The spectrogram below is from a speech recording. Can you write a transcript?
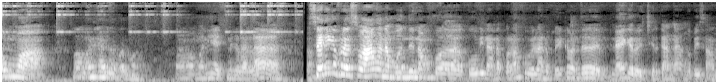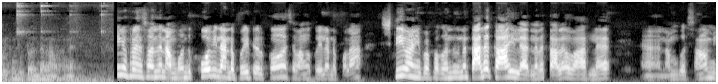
ஆமா. மணி ஆயிட்டுனுக்குறாள? சரிங்க ஃப்ரெண்ட்ஸ் வாங்க. நம்ம வந்து நம்ம கோவிலாண்ட போகலாம் கோவிலாண்ட போயிட்டு வந்து விநாயகர் வச்சிருக்காங்க. அங்கே போய் சாமி கும்பிட்டு வந்துடலாம். வாங்க. சரிங்க ஃப்ரெண்ட்ஸ் வந்து நம்ம வந்து கோவிலாண்ட போயிட்டு இருக்கோம். சரி வாங்க கோவிலாண்ட போகலாம் ஸ்ரீவாணி பாப்பாவுக்கு வந்து இன்னும் தலை காயில அதனால தலை வாரல. நம்ம சாமி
